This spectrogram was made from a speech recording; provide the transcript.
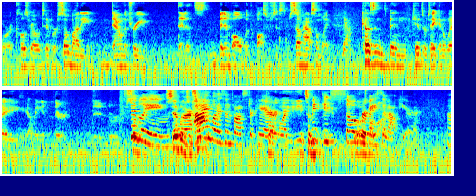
or a close relative or somebody down the tree that has been involved with the foster system somehow, some way. yeah Cousins been, kids were taken away. I mean, they're. siblings, siblings or, or. I was in foster care, care. or It's I a- mean, it's it so pervasive out here. Um,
